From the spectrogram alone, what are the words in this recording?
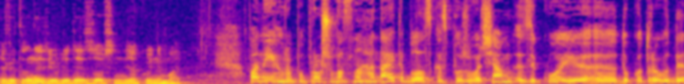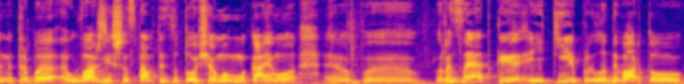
електроенергії, у людей зовсім ніякої немає. Пане Ігоре, попрошу вас нагадайте, будь ласка, споживачам, з якої е, до котрої години треба е, уважніше ставитись до того, що ми вмикаємо е, в розетки, які прилади варто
